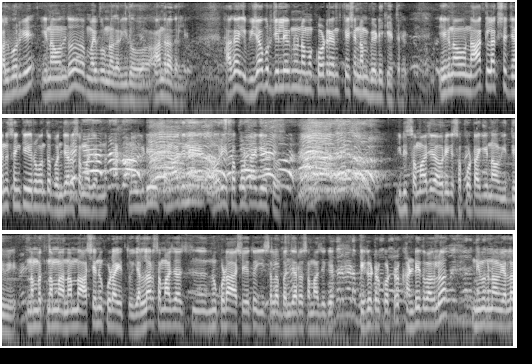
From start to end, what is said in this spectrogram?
ಕಲಬುರ್ಗಿ ಇನ್ನೂ ಒಂದು ಮಹಬೂಬ್ ನಗರ್, ಇದು ಆಂಧ್ರದಲ್ಲಿ. ಹಾಗಾಗಿ ಬಿಜಾಪುರ ಜಿಲ್ಲೆಗೂ ನಮಗೆ ಕೊಡ್ರಿ ಅಂತ ಕೇಸಿ ನಮ್ಮ ಬೇಡಿಕೆ ಐತ್ರಿ. ಈಗ ನಾವು ನಾಲ್ಕು ಲಕ್ಷ ಜನಸಂಖ್ಯೆ ಇರುವಂಥ ಬಂಜಾರ ಸಮಾಜನ ನಾವು ಇಡೀ ಸಮಾಜನೇ ಅವ್ರಿಗೆ ಸಪೋರ್ಟ್ ಆಗಿ ಇತ್ತು. ಇಡೀ ಸಮಾಜ ಅವರಿಗೆ ಸಪೋರ್ಟ್ ಆಗಿ ನಾವು ಇದ್ದೀವಿ. ನಮ್ಮ ನಮ್ಮ ನಮ್ಮ ಆಸೆನೂ ಕೂಡ ಇತ್ತು. ಎಲ್ಲರ ಸಮಾಜನೂ ಕೂಡ ಆಸೆ ಇತ್ತು. ಈ ಸಲ ಬಂಜಾರ ಸಮಾಜಕ್ಕೆ ಟಿಕೆಟ್ ಕೊಟ್ಟರು. ಖಂಡಿತವಾಗ್ಲೂ ನಿಮಗೆ ನಾವು ಎಲ್ಲ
